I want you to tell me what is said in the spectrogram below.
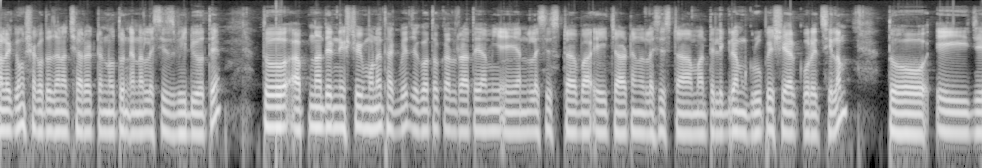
আলাইকুম। স্বাগত জানাচ্ছি আরও একটা নতুন অ্যানালাইসিস ভিডিওতে। তো আপনাদের নিশ্চয়ই মনে থাকবে যে গতকাল রাতে আমি এই অ্যানালাইসিসটা বা এই চার্ট অ্যানালাইসিসটা আমার টেলিগ্রাম গ্রুপে শেয়ার করেছিলাম। তো এই যে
